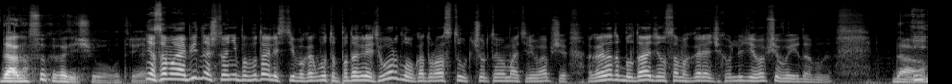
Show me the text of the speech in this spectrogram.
Да, ну, сука, ради чего, вот реально. Не, самое обидное, что они попытались, типа, как будто подогреть Вордлоу, который остыл к чертовой матери вообще. А когда-то был, да, один из самых горячих людей вообще в AEW. Да. И,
